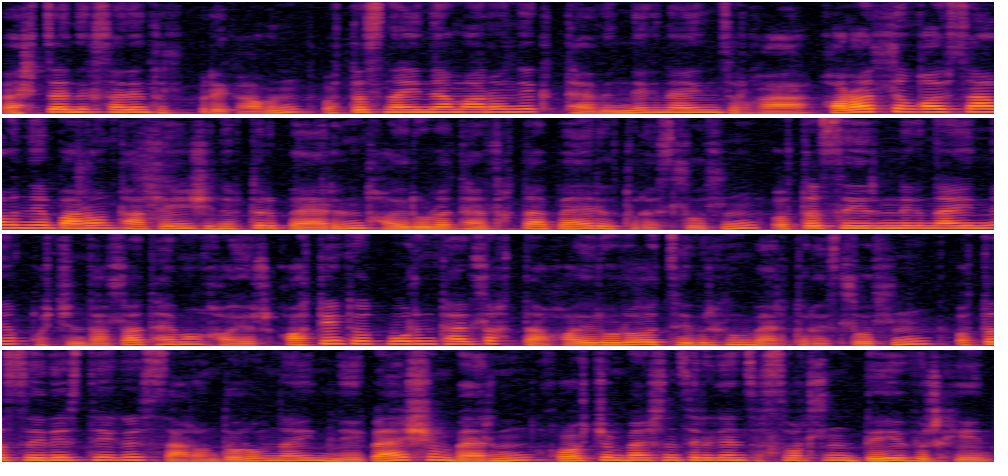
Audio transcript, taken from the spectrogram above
Барьцаа 1 сарын төлбөрийг авна. Утас 8811 5186. Хорооллын говь саавны баруун талын шинэвтер байранд 2 өрөө тавилгатай байрыг түрээслүүлнэ. Утас 9181 3752. Хотын төд бүрэн тавилгатай 2 өрөө цэвэрхэн байр түрээслүүлнэ. Утас 99 1481. Байшин байр нь хуучин байшин сэргээн засварлан дээвэр хийн.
